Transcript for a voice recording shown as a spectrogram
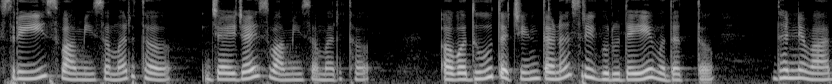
श्री स्वामी समर्थ. जय जय स्वामी समर्थ. अवधूत चिंतन श्री गुरुदेव दत्त. धन्यवाद.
